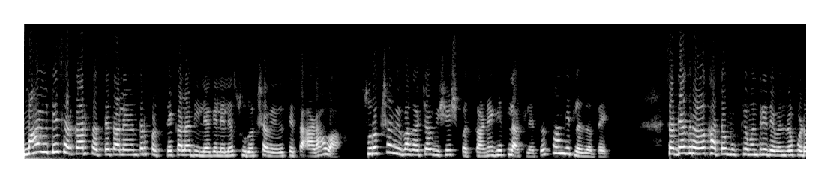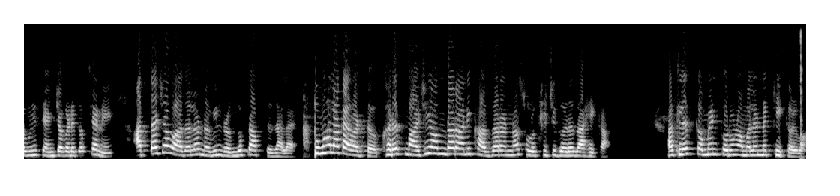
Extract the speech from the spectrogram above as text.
महायुती सरकार सत्तेत आल्यानंतर प्रत्येकाला दिल्या गेलेल्या सुरक्षा व्यवस्थेचा आढावा सुरक्षा विभागाच्या विशेष पथकाने घेतला असल्याचं सांगितलं जात आहे सध्या ग्रह खातं मुख्यमंत्री देवेंद्र फडणवीस यांच्याकडेच असल्याने आत्ताच्या वादाला नवीन रंग प्राप्त झालाय. तुम्हाला काय वाटतं? खरंच माजी आमदार आणि खासदारांना सुरक्षेची गरज आहे का? असल्यास कमेंट करून आम्हाला नक्की कळवा.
